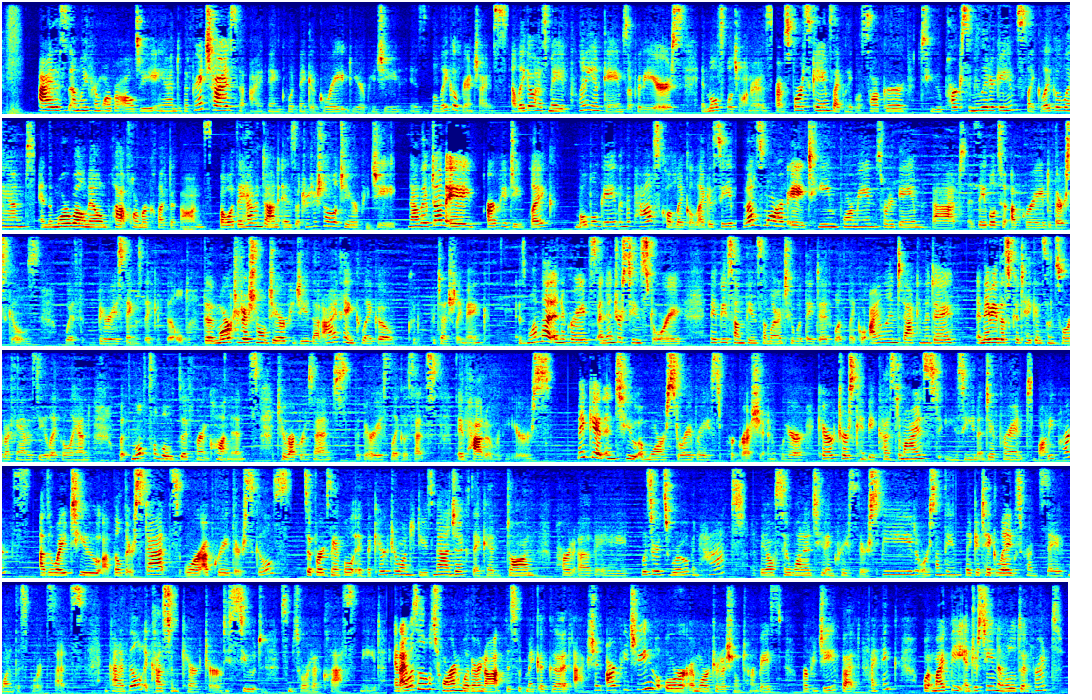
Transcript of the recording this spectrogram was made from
Hi, this is Emily from Orbalology, and the franchise that I think would make a great JRPG is the LEGO franchise. Now, LEGO has made plenty of games over the years in multiple genres, from sports games like LEGO Soccer to park simulator games like Legoland, and the more well-known platformer collectathons. But what they haven't done is a traditional JRPG. Now, they've done a RPG-like mobile game in the past called Lego Legacy. That's more of a team forming sort of game that is able to upgrade their skills with various things they could build. The more traditional JRPG that I think Lego could potentially make is one that integrates an interesting story, maybe something similar to what they did with Lego Island back in the day. And maybe this could take in some sort of fantasy Legoland with multiple different continents to represent the various Lego sets they've had over the years make it into a more story-based progression where characters can be customized using different body parts as a way to build their stats or upgrade their skills. So for example, if a character wanted to use magic, they could don part of a wizard's robe and hat. If they also wanted to increase their speed or something, they could take legs from say one of the sports sets and kind of build a custom character to suit some sort of class need. And I was a little torn whether or not this would make a good action RPG or a more traditional turn-based RPG, but I think what might be interesting and a little different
